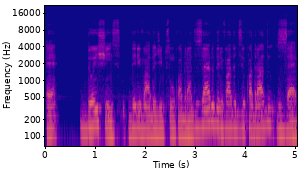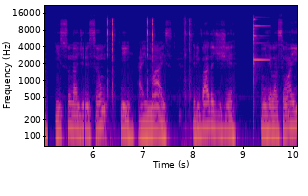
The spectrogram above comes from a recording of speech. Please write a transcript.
é 2x. Derivada de y quadrado, zero. Derivada de z quadrado, zero. Isso na direção i. Aí, mais derivada de g em relação a y,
